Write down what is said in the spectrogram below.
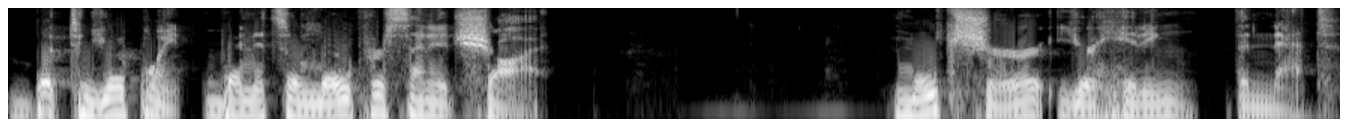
But to your point, when it's a low percentage shot, make sure you're hitting the net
